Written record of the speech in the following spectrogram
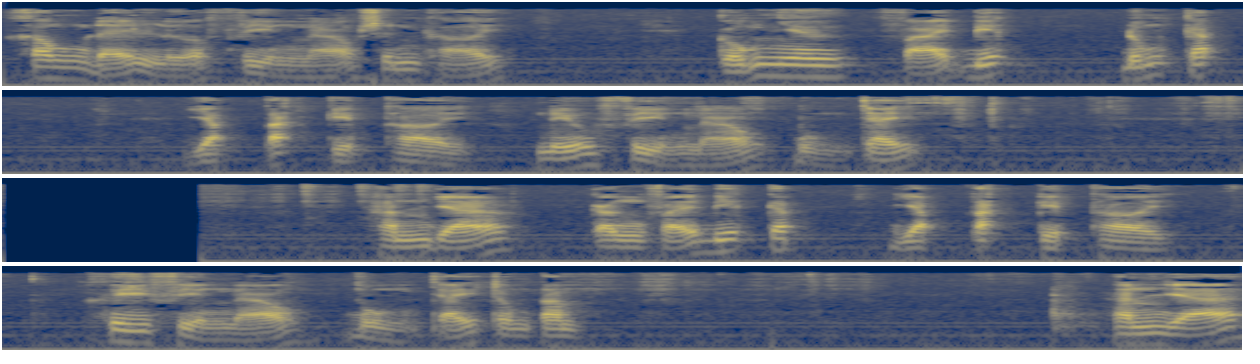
không để lửa phiền não sinh khởi. Cũng như phải biết đúng cách dập tắt kịp thời nếu phiền não bùng cháy. Hành giả cần phải biết cách dập tắt kịp thời khi phiền não bùng cháy trong tâm. Hành giả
